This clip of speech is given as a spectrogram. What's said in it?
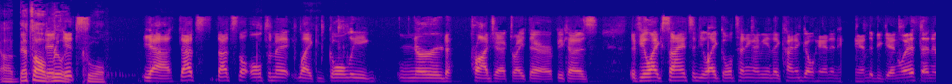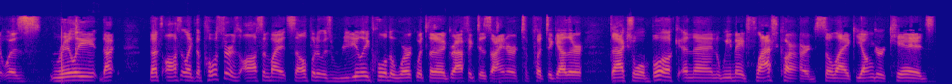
uh, that's all It- really cool. Yeah, that's that's the ultimate like goalie nerd project right there because if you like science and you like goaltending, I mean they kind of go hand in hand to begin with and it was really that that's awesome. Like the poster is awesome by itself, but it was really cool to work with the graphic designer to put together the actual book and then we made flashcards so like younger kids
